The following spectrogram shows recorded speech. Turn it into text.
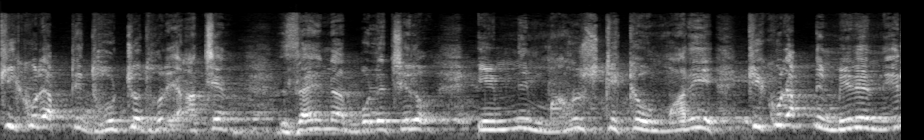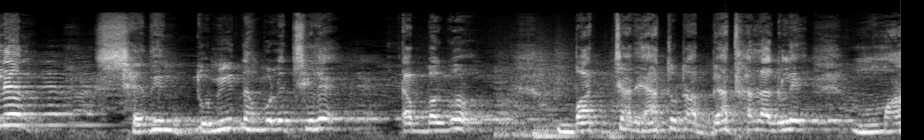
কি করে আপনি ধৈর্য ধরে আছেন? জাইনাব বলেছিল, এমনি মানুষকে কেউ মারে, কি করে আপনি মেনে নিলেন? সেদিন তুমি না বলেছিলে আব্বা গো বাচ্চার এতটা ব্যথা লাগলে মা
